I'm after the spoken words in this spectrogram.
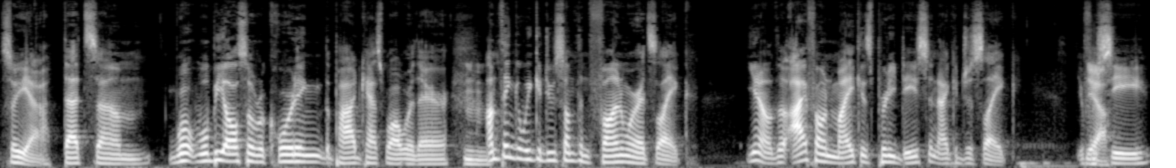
So yeah, that's um. We'll we'll be also recording the podcast while we're there. Mm-hmm. I'm thinking we could do something fun where it's like, you know, the iPhone mic is pretty decent. I could just like, if we see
